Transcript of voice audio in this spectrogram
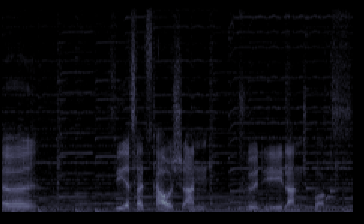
Äh, sieh es als Tausch an für die Lunchbox.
